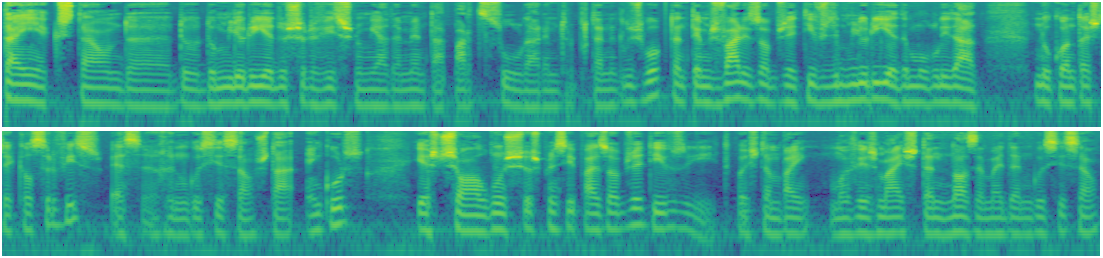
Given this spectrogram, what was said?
tem a questão da do, do melhoria dos serviços, nomeadamente à parte sul da área metropolitana de Lisboa, portanto temos vários objetivos de melhoria da mobilidade no contexto daquele serviço, essa renegociação está em curso, curso. Estes são alguns dos seus principais objetivos e depois também, uma vez mais, estando nós a meio da negociação,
